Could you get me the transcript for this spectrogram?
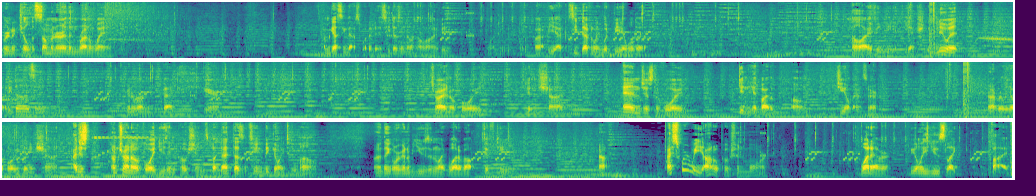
We're gonna kill the summoner and then run away. I'm guessing that's what it is. He doesn't know Hell Ivy. One, two, three, four, five. Yeah, because he definitely would be able to Hell Ivy me if he actually knew it, but he doesn't. We're gonna run back here. Try and avoid getting shot. And just avoid getting hit by the um, Geomancer. Not really avoid getting shot. I just, I'm trying to avoid using potions, but that doesn't seem to be going too well. I think we're going to be using, like, what, about 15? Oh. I swear we auto-potion more. Whatever. We only used, like, 5.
